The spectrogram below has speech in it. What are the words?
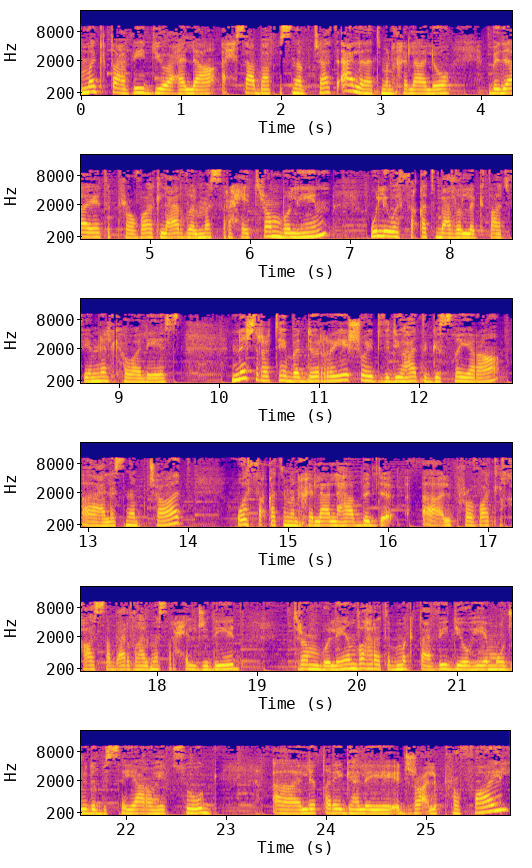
مقطع فيديو على حسابها في Snapchat أعلنت من خلاله بداية بروفات العرض المسرحي ترامبولين واللي وثقت بعض اللقطات فيه من الكواليس. نشرت هبة الدري شوية فيديوهات قصيرة آه، على Snapchat. وثقت من خلالها بدء آه، البروفات الخاصة بعرضها المسرحي الجديد ترامبولين. ظهرت بمقطع فيديو وهي موجودة بالسيارة وهي تسوق آه، لطريقها لإجراء البروفات.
